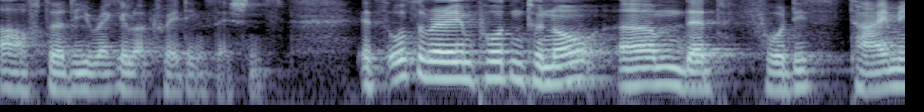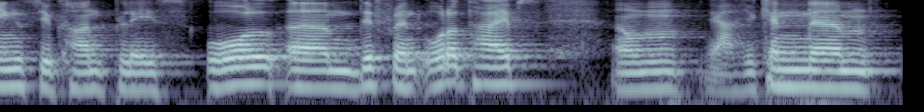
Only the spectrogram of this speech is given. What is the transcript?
after the regular trading sessions. It's also very important to know um, that for these timings you can't place all um, different order types. Um, yeah, you can um,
